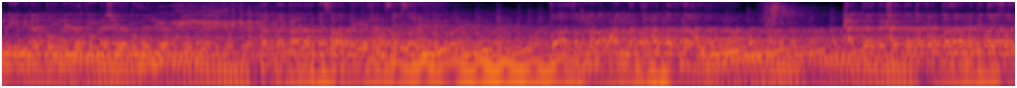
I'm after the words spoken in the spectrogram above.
إني من القوم الذين شيادهم هبت على كسرى بريح صرصري فأثرن نقعا من ثنت أثناؤه حتى تشتت فوق هامة قيصر.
